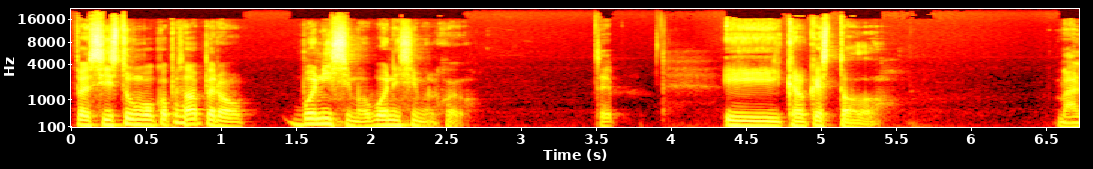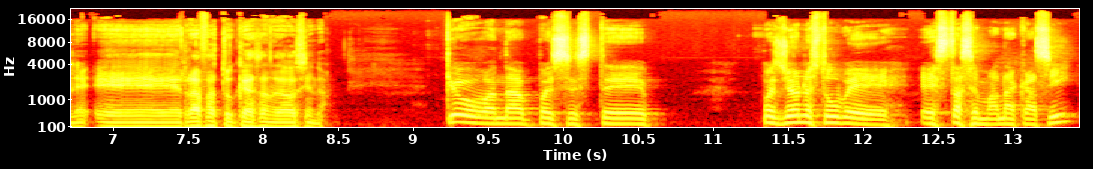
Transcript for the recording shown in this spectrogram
Pues sí, estuvo un poco pesado, pero buenísimo, buenísimo el juego. Sí. Y creo que es todo. Vale. Eh, Rafa, ¿tú qué has andado haciendo? ¿Qué hubo, banda? Pues este. Pues yo no estuve esta semana casi.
